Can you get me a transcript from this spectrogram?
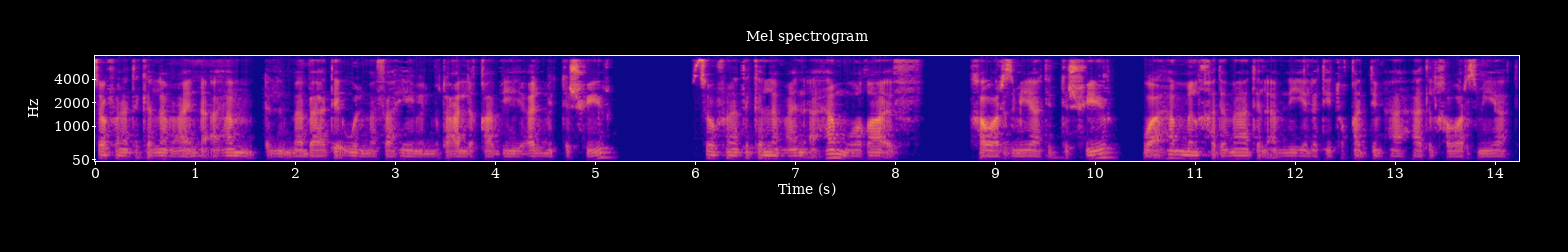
سوف نتكلم عن أهم المبادئ والمفاهيم المتعلقة بعلم التشفير. سوف نتكلم عن أهم وظائف خوارزميات التشفير وأهم الخدمات الأمنية التي تقدمها هذه الخوارزميات.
